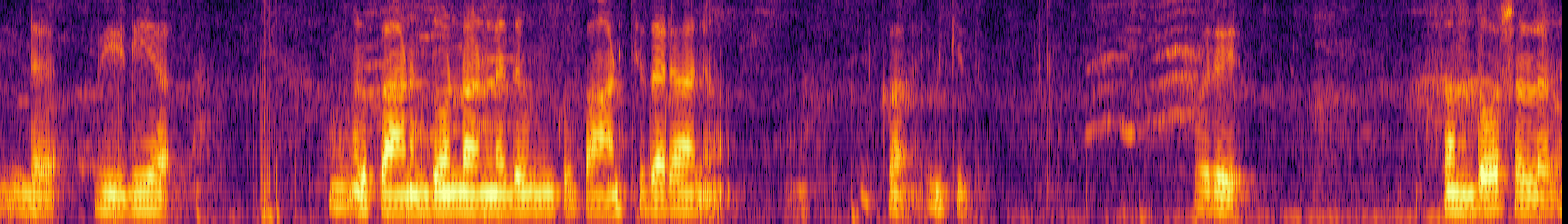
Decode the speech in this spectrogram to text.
ഇതിന്റെ വീഡിയോ നിങ്ങൾ കാണുന്നതുകൊണ്ടാണല്ലോ ഇത് നിങ്ങൾക്ക് കാണിച്ചു തരാനോ എനിക്ക് ഒരു സന്തോഷമുള്ളത്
